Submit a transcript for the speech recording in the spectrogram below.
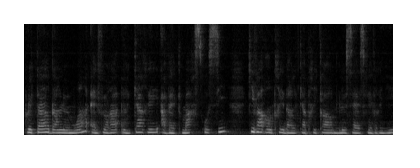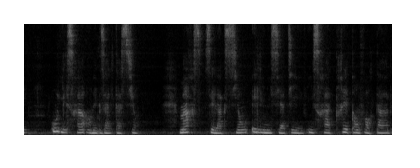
Plus tard dans le mois, elle fera un carré avec Mars aussi, qui va entrer dans le Capricorne le 16 février, où il sera en exaltation. Mars, c'est l'action et l'initiative. Il sera très confortable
